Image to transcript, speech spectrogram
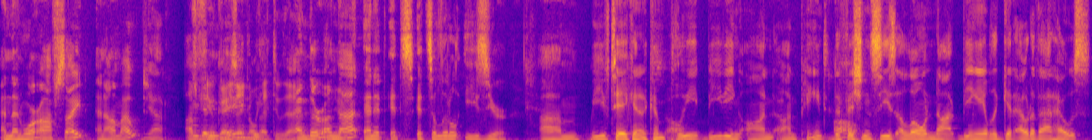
and then we're off site, and I'm out. Yeah. I'm Few getting guys I paid. know that do that. and they're on that, and it, it's it's a little easier. Um, We've taken a complete beating on on paint Oh. deficiencies alone. Not being able to get out of that house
